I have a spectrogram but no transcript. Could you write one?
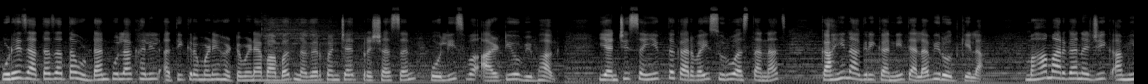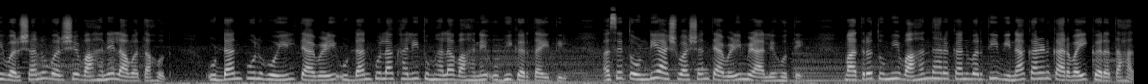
पुढे जाता जाता उड्डाणपुलाखालील अतिक्रमणे हटविण्याबाबत नगरपंचायत प्रशासन पोलीस व आरटीओ विभाग यांची संयुक्त कारवाई सुरू असतानाच काही नागरिकांनी त्याला विरोध केला. महामार्गानजीक आम्ही वर्षानुवर्षे वाहने लावत आहोत. उड्डाणपूल होईल त्यावेळी उड्डाणपुलाखाली तुम्हाला वाहने उभी करता येतील असे तोंडी आश्वासन त्यावेळी मिळाले होते. मात्र तुम्ही वाहनधारकांवरती विनाकारण कारवाई करत आहात.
